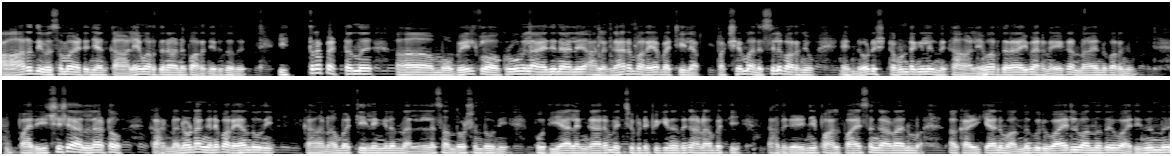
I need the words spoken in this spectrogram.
ആറ് ദിവസമായിട്ട് ഞാൻ കാളിയമർദ്ദനാണ് പറഞ്ഞിരുന്നത്. ഇത്ര പെട്ടെന്ന് മൊബൈൽ ക്ലോക്ക് റൂമിലായതിനാൽ അലങ്കാരം പറയാൻ പറ്റിയില്ല. പക്ഷെ മനസ്സിൽ പറഞ്ഞു എന്നോട് ഇഷ്ടമുണ്ടെങ്കിൽ ഇന്ന് കാളിയമർദ്ദനായി വരണേ കണ്ണ എന്ന് പറഞ്ഞു. പരീക്ഷിച്ചല്ല കേട്ടോ കണ്ണനോട് അങ്ങനെ പറയാൻ തോന്നി. കാണാൻ പറ്റിയില്ലെങ്കിലും നല്ല സന്തോഷം തോന്നി. പുതിയ അലങ്കാരം വെച്ച് പിടിപ്പിക്കുന്നത് കാണാൻ പറ്റി. അത് കഴിഞ്ഞ് പാൽപ്പായസം കാണാനും കഴിക്കാനും അന്ന് ഗുരുവായൂരിൽ വന്നത് വരി നിന്ന്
